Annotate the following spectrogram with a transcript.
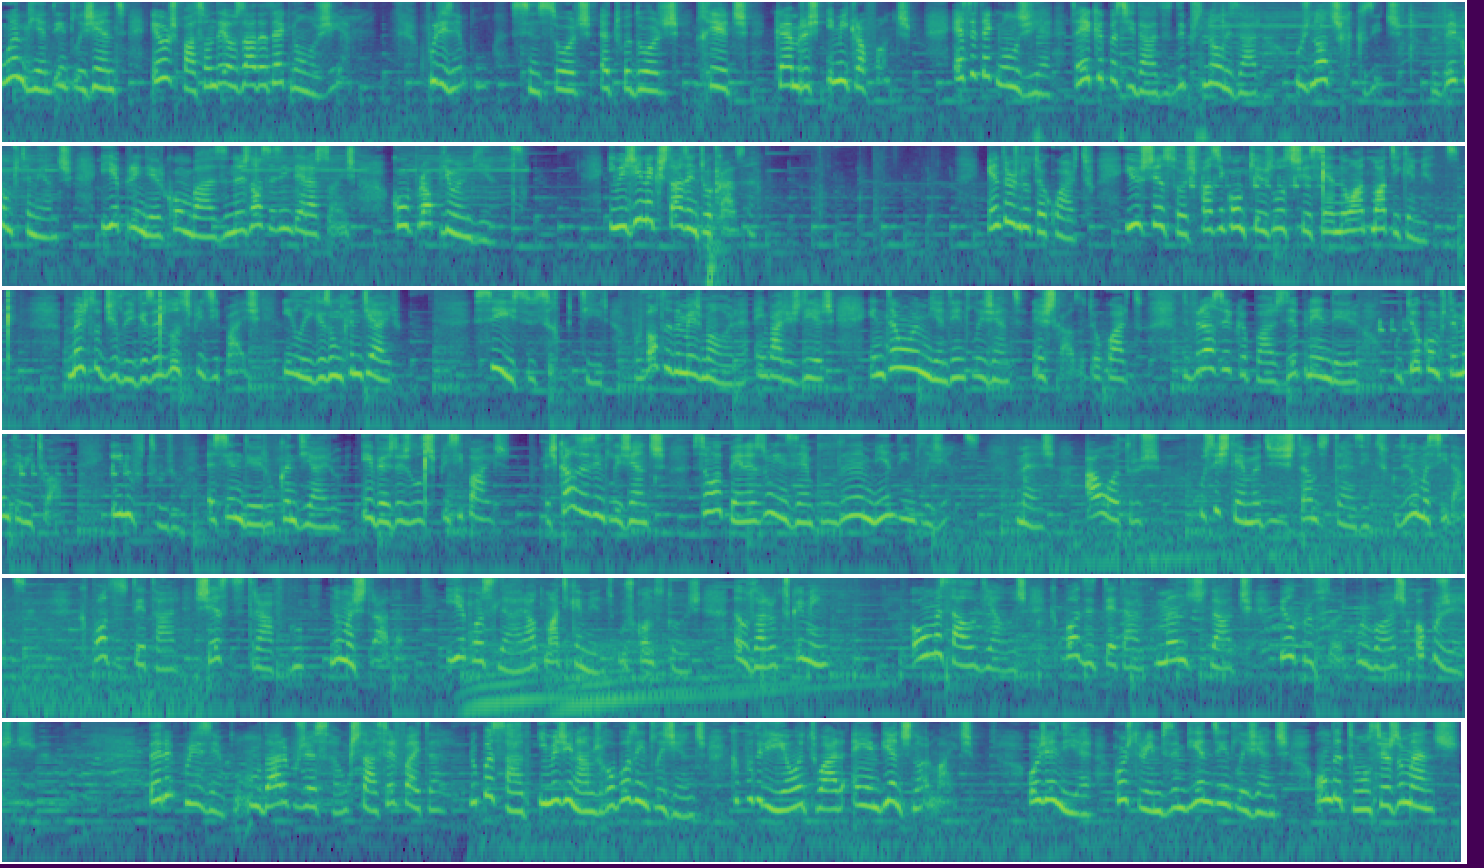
O ambiente inteligente é o espaço onde é usada a tecnologia. Por exemplo, sensores, atuadores, redes, câmaras e microfones. Essa tecnologia tem a capacidade de personalizar os nossos requisitos, prever comportamentos e aprender com base nas nossas interações com o próprio ambiente. Imagina que estás em tua casa. Entras no teu quarto e os sensores fazem com que as luzes se acendam automaticamente. Mas tu desligas as luzes principais e ligas um candeeiro. Se isso se repetir por volta da mesma hora em vários dias, então o ambiente inteligente, neste caso o teu quarto, deverá ser capaz de aprender o teu comportamento habitual e no futuro acender o candeeiro em vez das luzes principais. As casas inteligentes são apenas um exemplo de ambiente inteligente, mas há outros. O sistema de gestão de trânsito de uma cidade, que pode detectar excesso de tráfego numa estrada e aconselhar automaticamente os condutores a usar outro caminho. Ou uma sala de aulas que pode detectar comandos dados pelo professor por voz ou por gestos. Para, por exemplo, mudar a projeção que está a ser feita. No passado, imaginámos robôs inteligentes que poderiam atuar em ambientes normais. Hoje em dia, construímos ambientes inteligentes onde atuam seres humanos.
